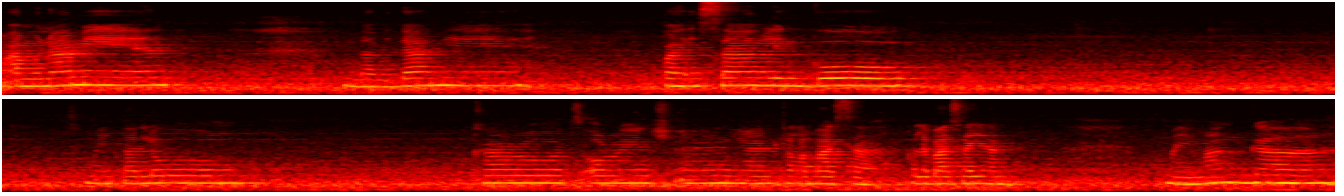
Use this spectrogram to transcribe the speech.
Yung amo namin. Dami-dami. Pang isang linggo. May talong, carrots, orange, and yan, kalabasa. Kalabasa yan. May mangga.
